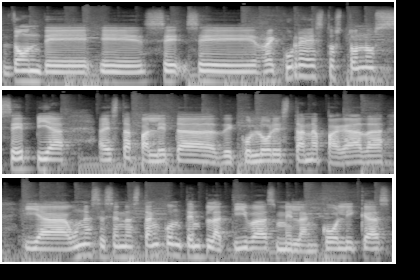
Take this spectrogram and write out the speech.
donde eh, se, recurre a estos tonos sepia, a esta paleta de colores tan apagada y a unas escenas tan contemplativas, melancólicas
